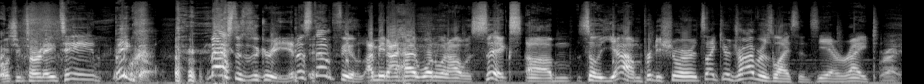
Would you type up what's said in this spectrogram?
Once you turn eighteen, bingo. master's degree in a STEM field. I mean, I had one when I was six. Um, so yeah, I'm pretty sure it's like your driver's license. Yeah, right. right.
